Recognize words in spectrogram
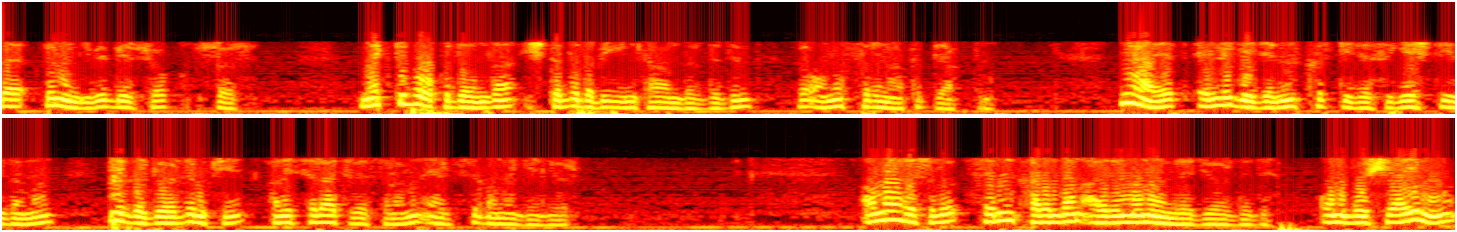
Ve bunun gibi birçok söz. Mektubu okuduğumda işte bu da bir imtihandır dedim ve onu fırına atıp yaktım. Nihayet 50 gecenin 40 gecesi geçtiği zaman bir de gördüm ki Aleyhisselatü Vesselam'ın elçisi bana geliyor. Allah Resulü senin karından ayrılmanı emrediyor dedi. Onu boşayayım mı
